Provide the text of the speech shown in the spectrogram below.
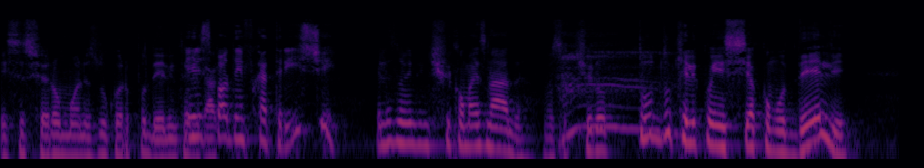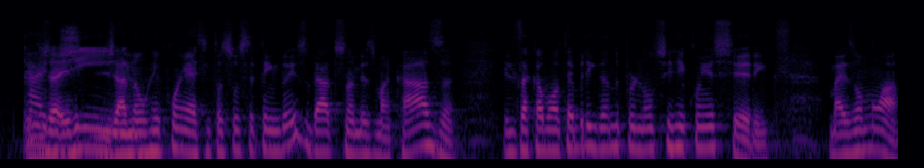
esses feromônios do corpo dele. Então, Eles podem ficar tristes? Eles não identificam mais nada. Você tirou tudo que ele conhecia como dele ele já, já, não reconhece. Então, se você tem dois gatos na mesma casa, eles acabam até brigando por não se reconhecerem. Mas vamos lá,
